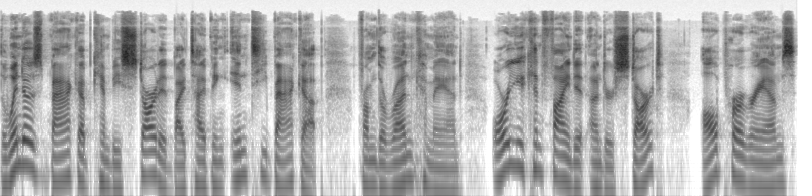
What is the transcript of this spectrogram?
The Windows backup can be started by typing nt backup from the run command, or you can find it under Start, All Programs,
